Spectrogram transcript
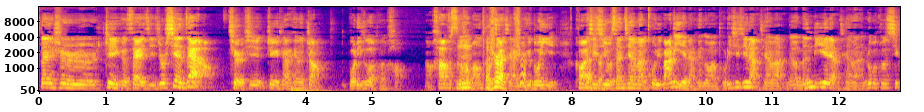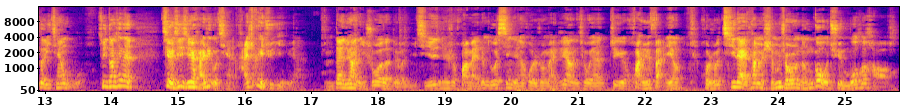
但是这个赛季就是现在啊，切尔西这个夏天的账，伯利做的很好啊，哈弗斯和芒特嗯加起来是一个多亿，科瓦西奇有三千万，库里巴利也两千多万，普利西奇两千万，那个门迪也两千万，洛伯托斯希克一千五，所以到现在切尔西其实还是有钱，还是可以去引援。嗯，但就像你说的，对吧？与其就是花买这么多新人，或者说买这样的球员，这个化学反应，或者说期待他们什么时候能够去磨合好，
